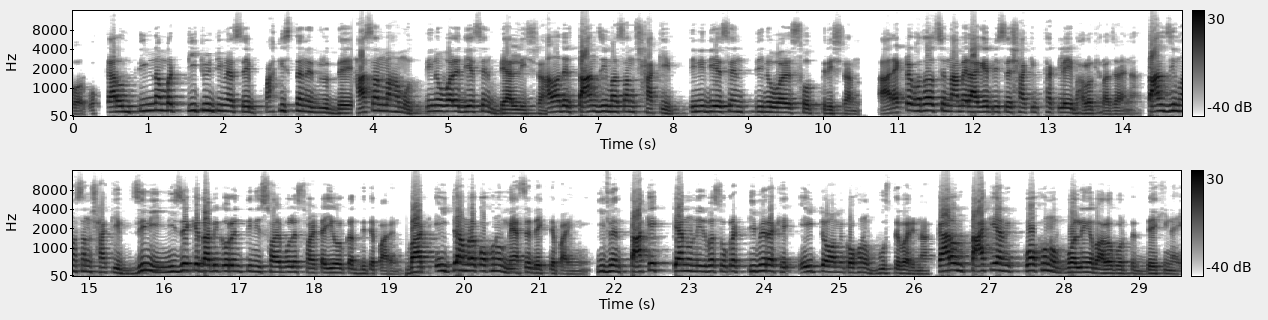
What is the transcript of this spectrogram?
করব? কারণ তিন নাম্বার টি টোয়েন্টি ম্যাচে পাকিস্তানের বিরুদ্ধে হাসান মাহমুদ তিন ওভারে দিয়েছেন বিয়াল্লিশ রান আমাদের তানজিম হাসান সাকিব, তিনি দিয়েছেন তিন ওভারে ছত্রিশ রান আর একটা কথা হচ্ছে, নামের আগে পিছে সাকিব থাকলেই ভালো খেলা যায় না। তানজিম হাসান সাকিব, যিনি নিজেকে দাবি করেন, তিনি ছয় বলে ছয়টা ইয়র্কার দিতে পারেন। বাট এইটা আমরা কখনো ম্যাচে দেখতে পাইনি। ইভেন তাকে কেন নির্বাচকরা টিমে রাখে, এইটাও আমি কখনো বুঝতে পারি না। কারণ তাকে আমি কখনো বোলিং এ ভালো করতে দেখি নাই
